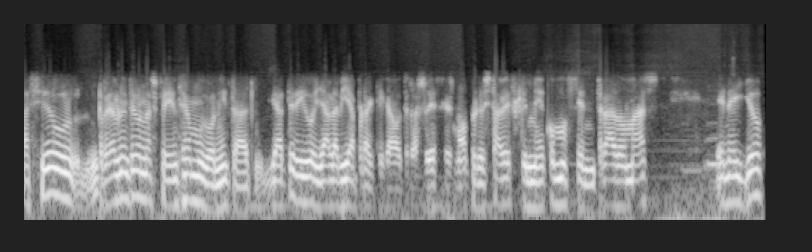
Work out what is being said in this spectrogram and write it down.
ha sido realmente una experiencia muy bonita. Ya te digo, ya la había practicado otras veces, ¿no? Pero esta vez que me he como centrado más en ello,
